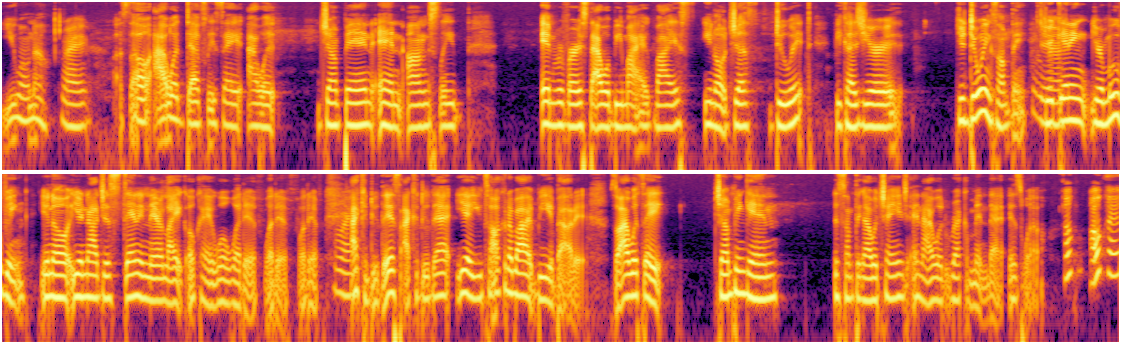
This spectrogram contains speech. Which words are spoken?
you won't know. right. So I would definitely say I would jump in and honestly, in reverse, that would be my advice. You know, just do it because you're you're doing something. You're getting you're moving. You know, you're not just standing there like, okay, well, what if, what if, what if? Right. I can do this, I could do that. Yeah, you talking about it, be about it. So I would say jumping in is something I would change and I would recommend that as well. oh, okay.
